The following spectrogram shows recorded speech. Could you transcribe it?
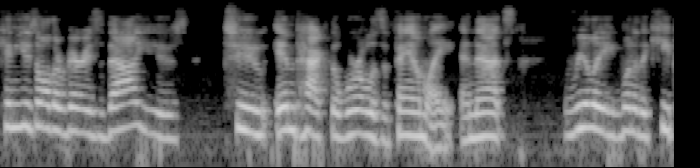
can use all their various values to impact the world as a family. And that's really one of the key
